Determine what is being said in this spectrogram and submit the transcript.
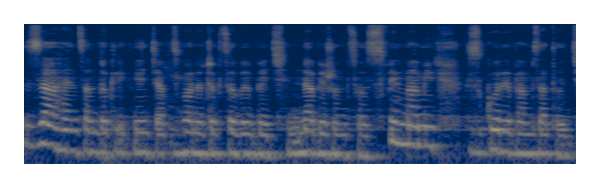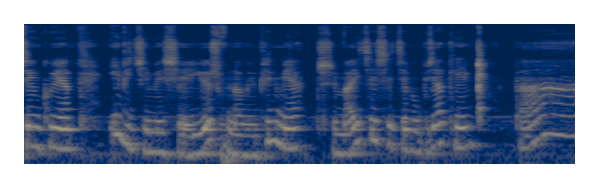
zachęcam do kliknięcia w dzwoneczek, co by być na bieżąco z filmami. Z góry Wam za to dziękuję i widzimy się już w nowym filmie. Trzymajcie się, ciepło buziaki. Pa!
